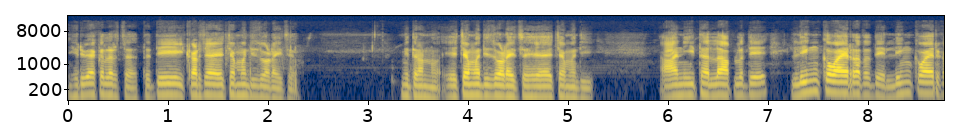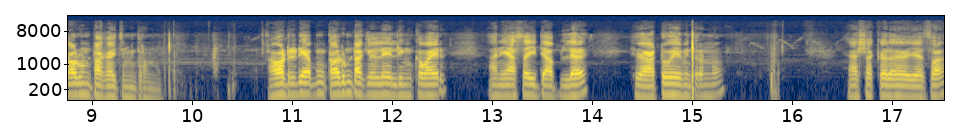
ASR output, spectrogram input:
हिरव्या कलरचं तर ते इकडच्या याच्यामध्ये जोडायचं मित्रांनो. याच्यामध्ये जोडायचं ह्या याच्यामध्ये. आणि इथलं आपलं ते लिंक वायर राहतं ते लिंक वायर काढून टाकायचं मित्रांनो. ऑलरेडी आपण काढून टाकलेलं आहे लिंक वायर. आणि असा इथे आपलं हे ऑटो आहे मित्रांनो. अशा कल याचा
